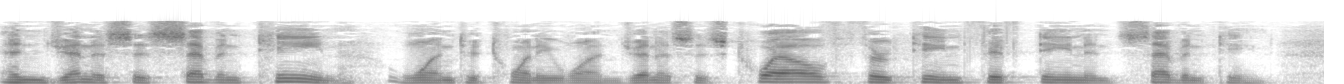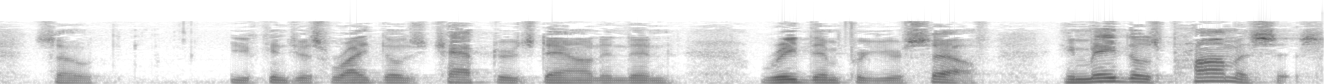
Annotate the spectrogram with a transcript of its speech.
and Genesis 17, 1 to 21, Genesis 12, 13, 15, and 17. So you can just write those chapters down and then read them for yourself. He made those promises,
